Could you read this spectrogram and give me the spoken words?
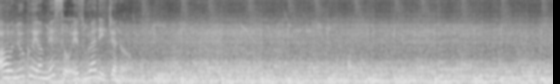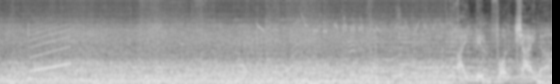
Our nuclear missile is ready, General. For China.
